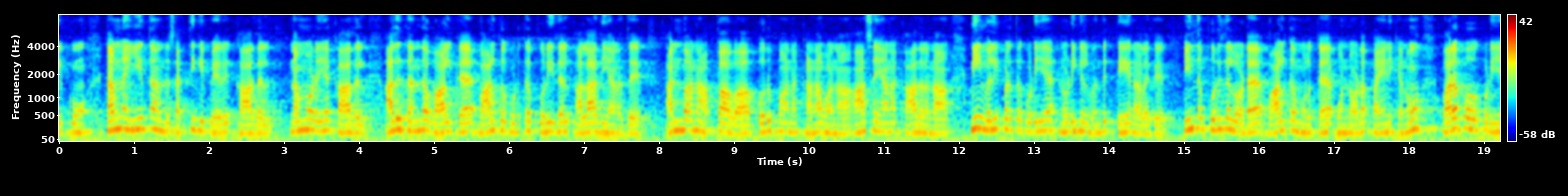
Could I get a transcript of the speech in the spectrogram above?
ஈர்க்கும். நம்மை ஈர்த்த அந்த சக்திக்கு பேர் காதல். நம்முடைய காதல். அது தந்த வாழ்க்கை வாழ்க்கை கொடுத்த புரிதல் அலாதியானது. அன்பான அப்பாவா பொறுப்பான கணவனா ஆசையான காதலனா நீ வெளிப்படுத்தக்கூடிய நொடிகள் வந்து பேரழகு. இந்த புரிதலோட வாழ்க்கை முழுக்க உன்னோட பயணிக்கணும். வரப்போகக்கூடிய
